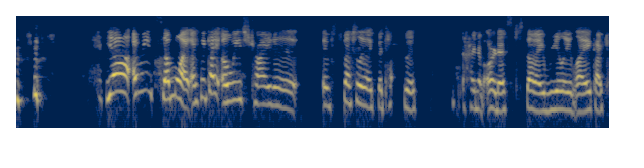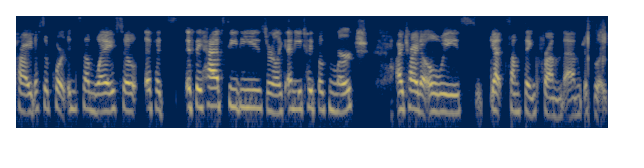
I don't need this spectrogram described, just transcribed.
yeah, I mean, somewhat. I think I always try to, especially like the t- the kind of artists that I really like, I try to support in some way. So if it's if they have CDs or like any type of merch, I try to always get something from them, just like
